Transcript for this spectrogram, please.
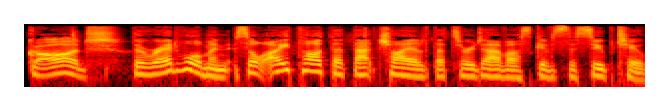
God. The red woman. So I thought that that child that Sir Davos gives the soup to,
